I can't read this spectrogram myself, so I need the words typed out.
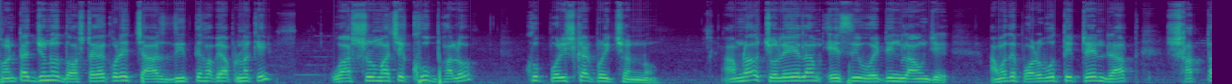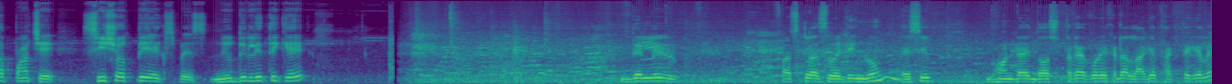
ঘণ্টার জন্য দশ টাকা করে চার্জ দিতে হবে আপনাকে। ওয়াশরুম আছে খুব ভালো, খুব পরিষ্কার পরিচ্ছন্ন। আমরাও চলে এলাম এসি ওয়েটিং লাউঞ্জে আমাদের পরবর্তী ট্রেন রাত সাতটা পাঁচে শ্রীশক্তি এক্সপ্রেস নিউ দিল্লি থেকে দিল্লির first class waiting room AC ঘন্টায় দশ টাকা করে সেটা লাগে থাকতে গেলে।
